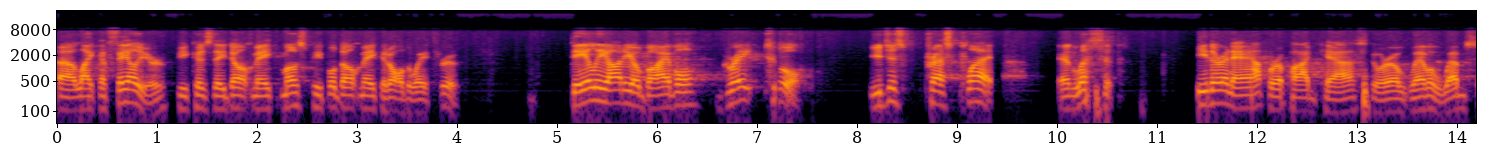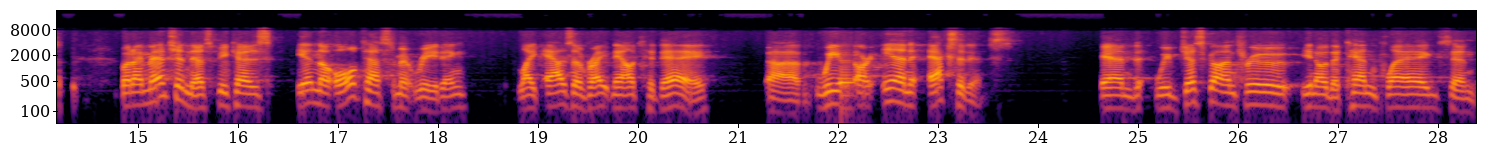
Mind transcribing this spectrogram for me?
uh, like a failure because they don't make, most people don't make it all the way through. Daily Audio Bible, great tool. You just press play and listen, either an app or a podcast or a, we have a website. But I mention this because in the Old Testament reading, like as of right now today, uh, we are in Exodus. And we've just gone through, you know, the 10 plagues and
